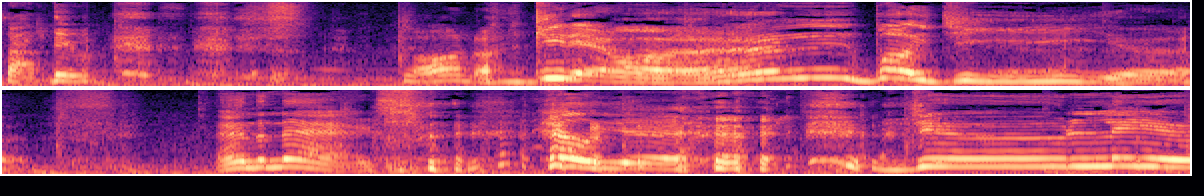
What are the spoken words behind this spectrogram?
diceluk ya. Sak tim. Oh no. Gideon Boy G. Yeah. And the next, hell yeah, Julio.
